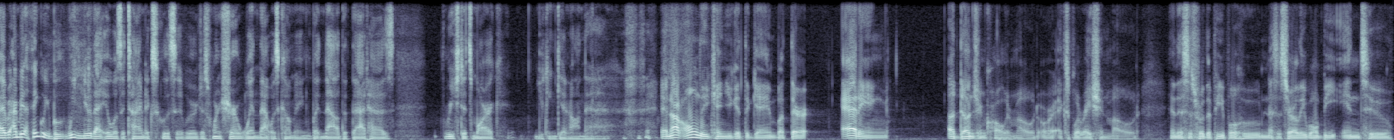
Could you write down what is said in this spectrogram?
I, I mean, I think we we knew that it was a timed exclusive. We were just weren't sure when that was coming. But now that that has reached its mark, you can get on that. And not only can you get the game, but they're adding a dungeon crawler mode or exploration mode. And this is for the people who necessarily won't be into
